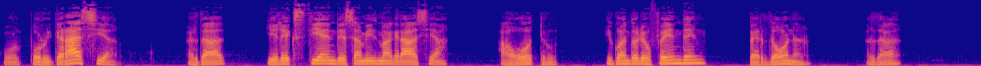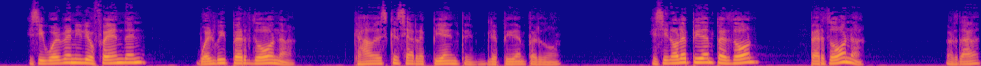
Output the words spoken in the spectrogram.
por, por gracia, ¿verdad? Y Él extiende esa misma gracia a otros. Y cuando le ofenden, perdona, ¿verdad? Y si vuelven y le ofenden, vuelve y perdona. Cada vez que se arrepienten, le piden perdón. Y si no le piden perdón, perdona, ¿verdad?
